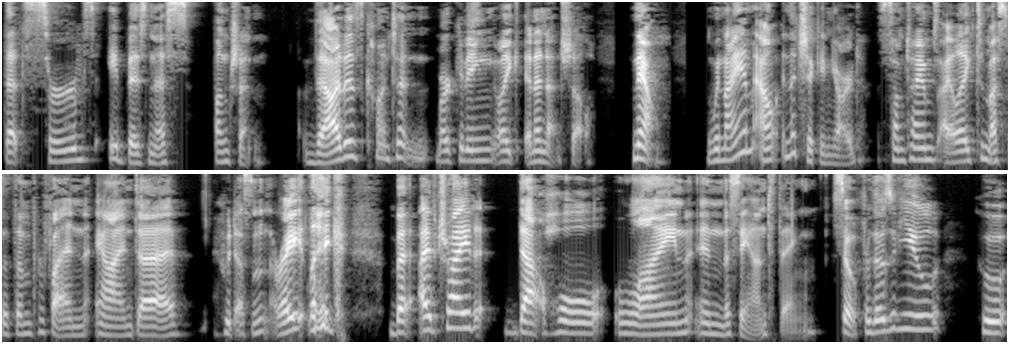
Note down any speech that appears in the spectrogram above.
that serves a business function. That is content marketing, like in a nutshell. Now, when I am out in the chicken yard, sometimes I like to mess with them for fun. And uh, who doesn't, right? Like, but I've tried that whole line in the sand thing. So, for those of you who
